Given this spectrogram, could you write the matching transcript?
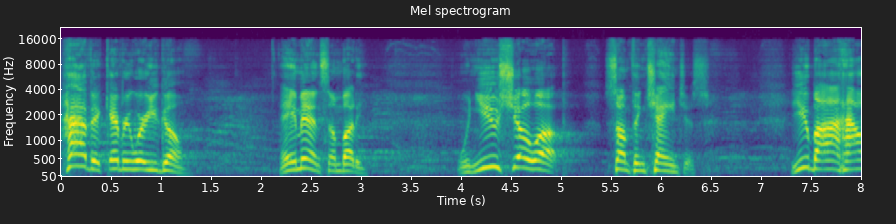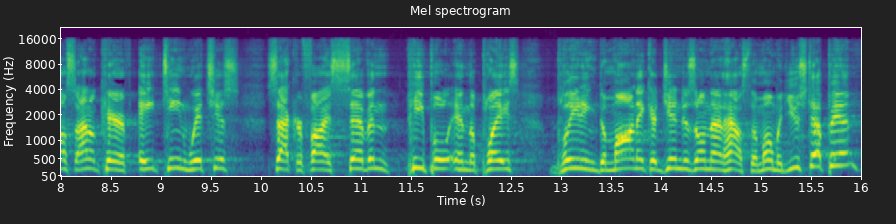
havoc everywhere you go. Amen, somebody. When you show up, something changes. You buy a house, I don't care if 18 witches sacrifice seven people in the place, bleeding demonic agendas on that house. The moment you step in,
